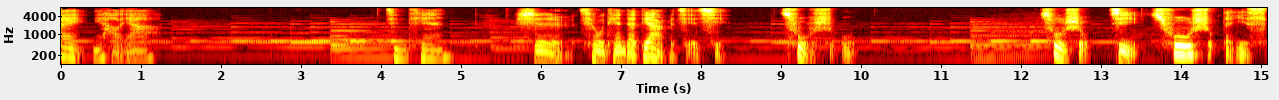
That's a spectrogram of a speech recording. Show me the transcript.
嗨，你好呀！今天是秋天的第二个节气——处暑。处暑即初暑的意思，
